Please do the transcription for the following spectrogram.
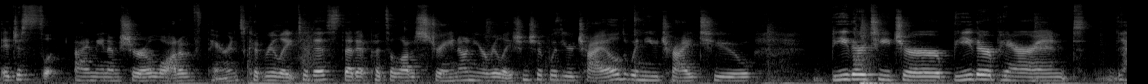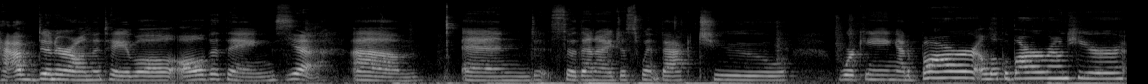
it just I mean I'm sure a lot of parents could relate to this that it puts a lot of strain on your relationship with your child when you try to be their teacher, be their parent, have dinner on the table, all the things. yeah. Um, and so then I just went back to working at a bar, a local bar around here,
